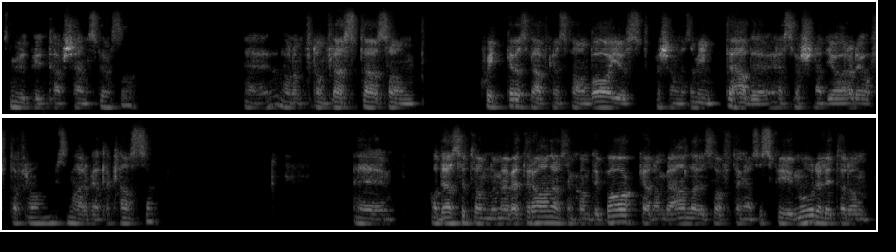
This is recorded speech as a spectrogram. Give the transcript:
som utbyte av tjänster och så. Eh, och de, de flesta som skickades till Afghanistan var just personer som inte hade resurserna att göra det, ofta från som liksom arbetarklassen. Eh, och dessutom de här veteranerna som kom tillbaka, de behandlades ofta ganska styvmoderligt och de,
